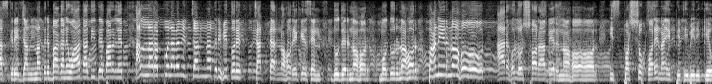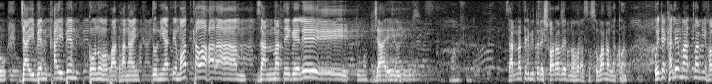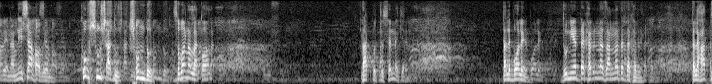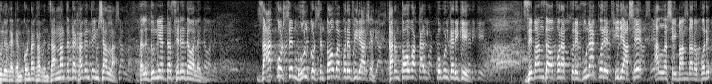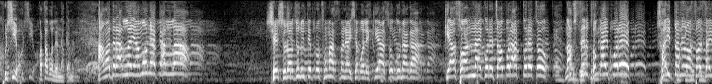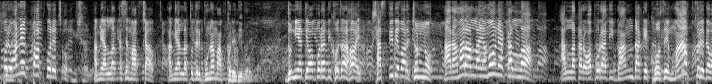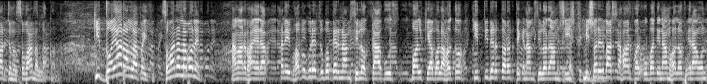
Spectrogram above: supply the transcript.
আজকের জান্নাতের বাগানে ওয়াদা দিতে পারলে আল্লাহ রাব্বুল আলামিন জান্নাতের ভিতরে চারটা নহর রেখেছেন। দুধের নহর, মধুর নহর, পানির নহর, আর হলো শরাবের নহর। স্পর্শ করে নাই পৃথিবীর কেউ। যাইবেন, খাইবেন, কোনো বাধা নাই। দুনিয়াতে মদ খাওয়া হারাম। জান্নাতে গেলে যায়। জান্নাতের ভিতরে শরাবের নহর আছে সোবান আল্লাহ কন। ওইটা খালে মাতলামি হবে না, নেশা হবে না। খুব সুস্বাদু, সুন্দর সোবান আল্লাহ কন। রাগ করতেছেন নাকি? তাহলে বলেন দুনিয়ারটা খাবেন না জান্নাতেরটা খাবেন তাহলে হাত তুলে দেখেন, কোনটা খাবেন? জান্নাতেরটা খাবেন তো ইনশাল্লাহ তাহলে দুনিয়ারটা ছেড়ে দেওয়া লাগে। যা করছেন, ভুল করছেন, তওবা করে ফিরে আসেন। কারণ তওবা কবুলকারী কে? যে বান্দা অপরাধ করে, গুনাহ করে ফিরে আসে, আল্লাহ সেই বান্দার উপরে খুশি হয়। কথা বলেন না কেন? আমাদের আল্লাহ এমন এক আল্লাহ। শেষ রজনীতে প্রথম আসমানে আইসা বলে, কে আসো গুনাগা কে আসো অন্যায় করেছ, অপরাধ করেছ? নফসের ধোকায় পড়ে, শয়তানের অসহায় পড়ে অনেক পাপ করেছ। আমি আল্লাহর কাছে মাপ চাও, আমি আল্লাহ তোদের গুনাহ মাফ করে দিব। দুনিয়াতে অপরাধী খোঁজা হয়, শাস্তি দেবার জন্য। আর আমার আল্লাহ এমন এক আল্লাহ আল্লাহ তার অপরাধী বান্দাকে খোঁজে মাফ করে দেওয়ার জন্য সোহান আল্লাহ কি দয়ার আল্লাহ পাইছি। সোহান আল্লাহ বলেন। আমার ভাইয়েরা, তাহলে এই ভবগুরে যুবকের নাম ছিল কাবুস। বলকিয়া বলা হতো। কীর্তিদের তরফ থেকে নাম ছিল রামশিস। মিশরের বাসা হওয়ার পর উপাধি নাম হলো ফেরাউন।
